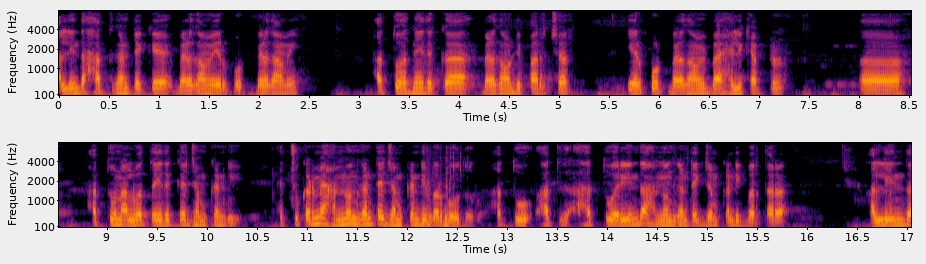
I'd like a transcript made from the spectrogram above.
ಅಲ್ಲಿಂದ ಹತ್ತು ಗಂಟೆಗೆ ಬೆಳಗಾವಿ ಏರ್ಪೋರ್ಟ್ ಬೆಳಗಾವಿ. ಹತ್ತು ಹದಿನೈದಕ್ಕೆ Belagavi departure airport, Belagavi by helicopter ಹತ್ತು ನಲವತ್ತೈದಕ್ಕೆ ಜಮಖಂಡಿ. ಹೆಚ್ಚು ಕಡಿಮೆ ಹನ್ನೊಂದು ಗಂಟೆ ಜಮಖಂಡಿ ಬರ್ಬೋದು ಅವರು. ಹತ್ತು ಹತ್ತು, ಹತ್ತುವರೆಯಿಂದ ಹನ್ನೊಂದು ಗಂಟೆಗೆ ಜಮಖಂಡಿಗೆ ಬರ್ತಾರೆ. ಅಲ್ಲಿಂದ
